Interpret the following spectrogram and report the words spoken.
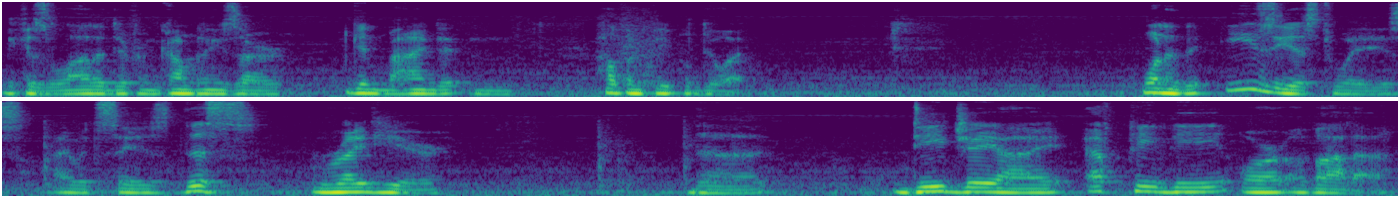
because a lot of different companies are getting behind it and helping people do it. One of the easiest ways, I would say, is this right here, the DJI FPV or Avata.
